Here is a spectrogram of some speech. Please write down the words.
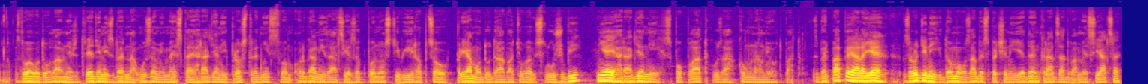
Z dôvodu hlavne, že triedený zber na území mesta je hradený prostredníctvom organizácie zodpovednosti výrobcov priamo dodávateľov služby, nie je hradený z poplatku za komunálny odpad. Zber papiera je z rodinných domov zabezpečený jedenkrát za dva mesiace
